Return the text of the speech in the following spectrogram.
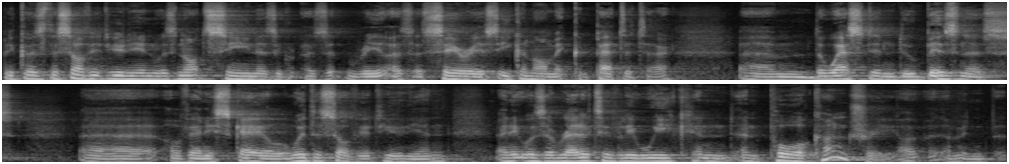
because the Soviet Union was not seen as a, as a, real, as a serious economic competitor. Um, the West didn't do business uh, of any scale with the Soviet Union, and it was a relatively weak and, and poor country. I, I mean,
